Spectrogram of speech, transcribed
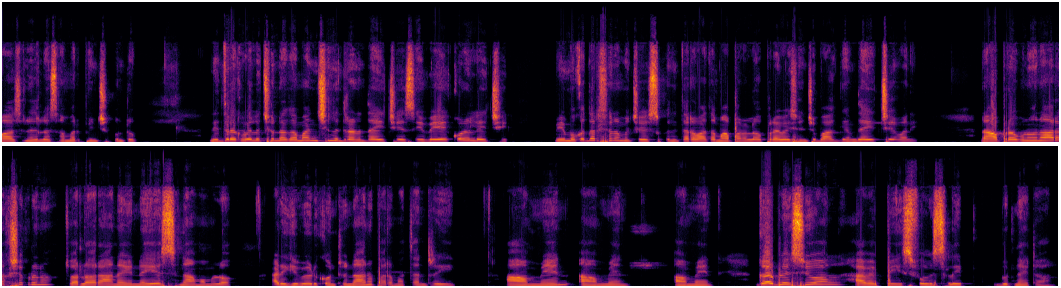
పాసనిధిలో సమర్పించుకుంటూ నిద్రకు వెలుచుండగా మంచి నిద్రను దయచేసి వేకొని లేచి మీ ముఖ దర్శనము చేసుకుని తర్వాత మా పనిలో ప్రవేశించు భాగ్యం దయచేయమని నా ప్రభును నా రక్షకుడును త్వరలో రానయ్యున్న యేసు నామంలో అడిగి వేడుకుంటున్నాను పరమ తండ్రి. Amen amen amen. God bless you all. Have a peaceful sleep. Good night all.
